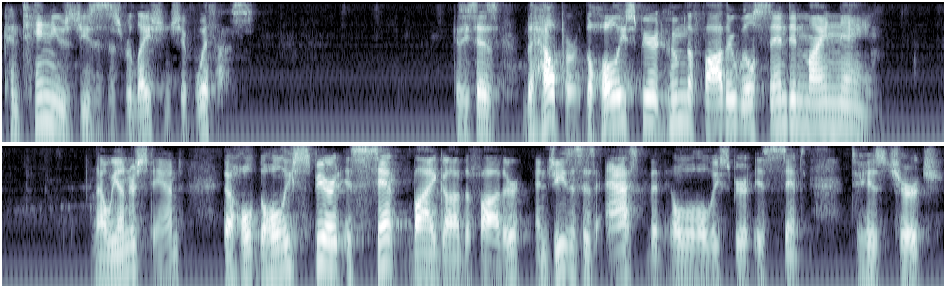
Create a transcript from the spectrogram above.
continues Jesus' relationship with us. Because he says, The Helper, the Holy Spirit, whom the Father will send in my name. Now we understand that the Holy Spirit is sent by God the Father, and Jesus has asked that the Holy Spirit is sent to his church.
